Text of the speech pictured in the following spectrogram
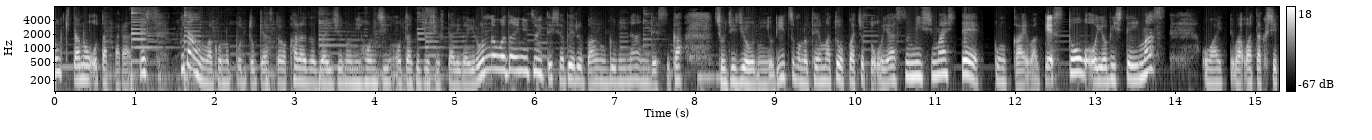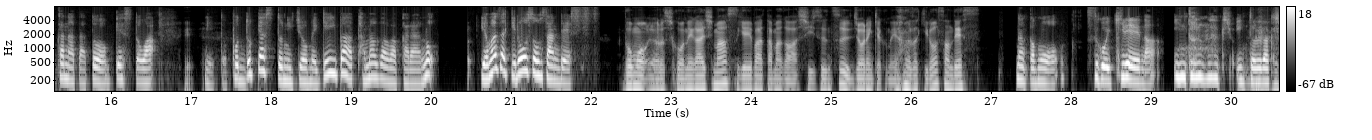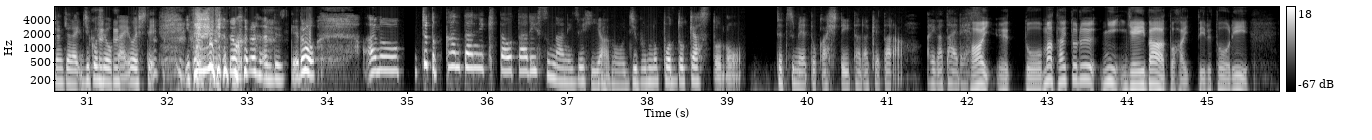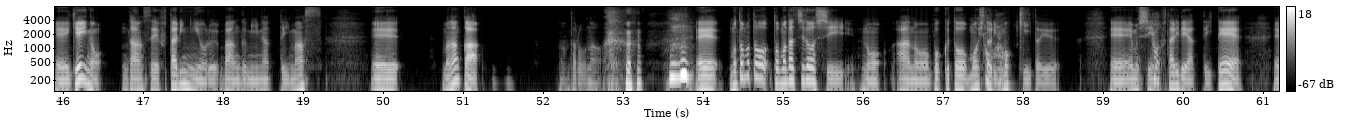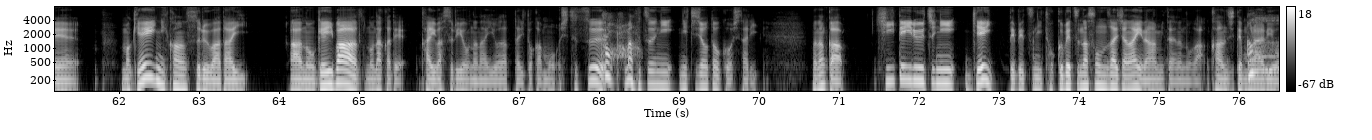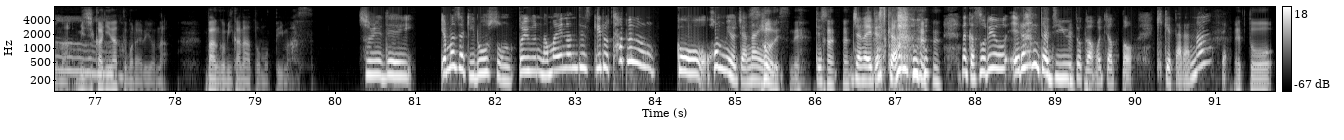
も北のお宝です普段はこのポッドキャストはカナダ在住の日本人オタク女子2人がいろんな話題について喋る番組なんですが諸事情によりいつものテーマトークはちょっとお休みしまして今回はゲストをお呼びしていますお相手は私かなたとゲストはええっとポッドキャスト2丁目ゲイバー玉川からの山崎ローソンさんですどうもよろしくお願いします。ゲイバー玉川シーズン2常連客の山崎ローソンです。なんかもうすごい綺麗なイントロダクション イントロダクションじゃない自己紹介をしていただいたところなんですけど あのちょっと簡単に北オタリスナーにぜひあの自分のポッドキャストの説明とかしていただけたらありがたいです。はい、えっと、まあタイトルにゲイバーと入っている通り、えーゲイの男性2人による番組になっています。えーまあなんか、なんだろうな。えーもともと友達同士のあの僕ともう一はいはい。人モッキーという、えー MC のはい。2人でやっていて、えーまあ、ゲイに関する話題あのゲイバーの中で会話するような内容だったりとかもしつつ、はいはい。まあ普通に日常トークをしたり、まあ、なんか聞いているうちにゲイって別に特別な存在じゃないなみたいなのが感じてもらえるような身近になってもらえるような番組かなと思っています。それで山崎ローソンという名前なんですけど多分こう本名じゃないそうですね。ですじゃないですか。なんかそれを選んだ理由とかもちょっと聞けたらなって。えっと、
